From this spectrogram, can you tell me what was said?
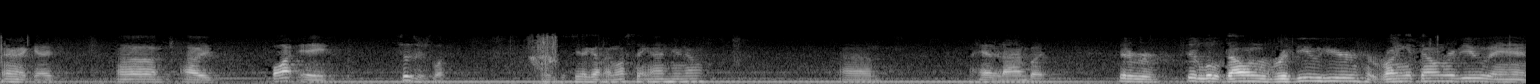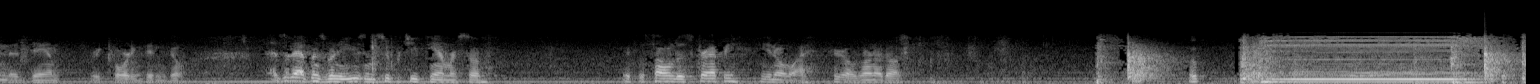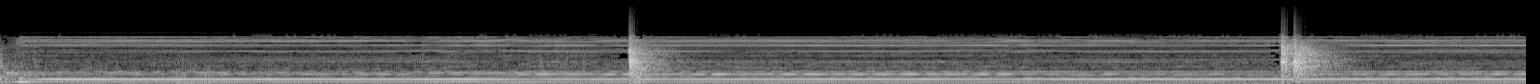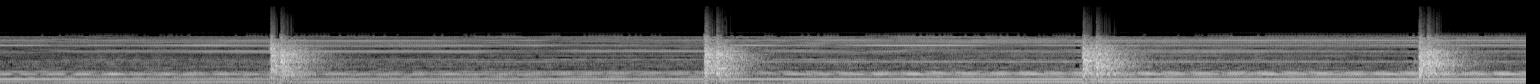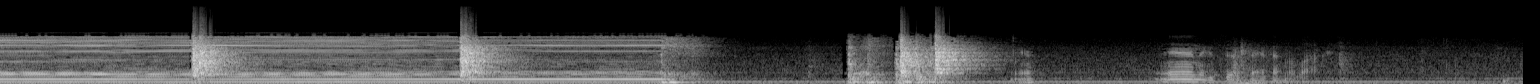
Alright guys, um, I bought a scissors lift. You can see I got my Mustang on here now. Um, I had it on, but did a, did a little down review here, or running it down review, and the damn recording didn't go. That's what happens when you're using super cheap cameras, so if the sound is crappy, you know why. Here, I'll run it up.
